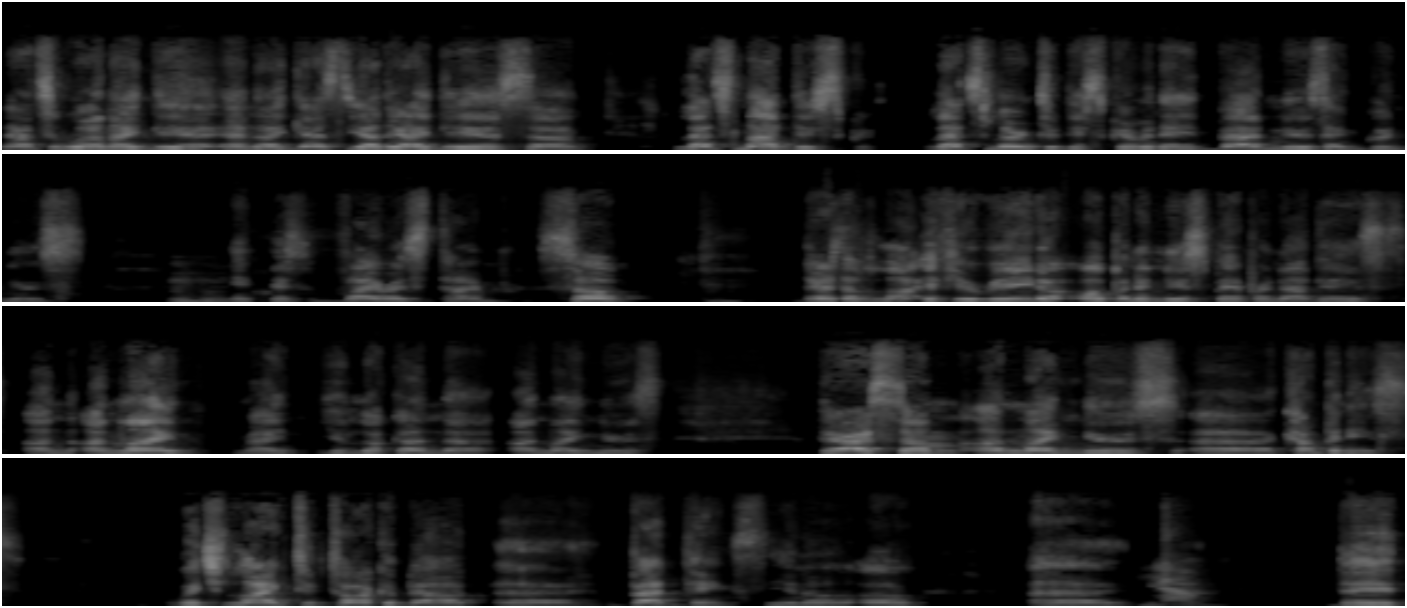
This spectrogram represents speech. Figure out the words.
that's one idea and i guess the other idea is uh, let's not disc- let's learn to discriminate bad news and good news mm-hmm. in this virus time. So there's a lot. If you read or open a newspaper nowadays on online, right? You look on the online news. There are some online news uh, companies which like to talk about uh, bad things. You know, oh, uh, yeah. The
